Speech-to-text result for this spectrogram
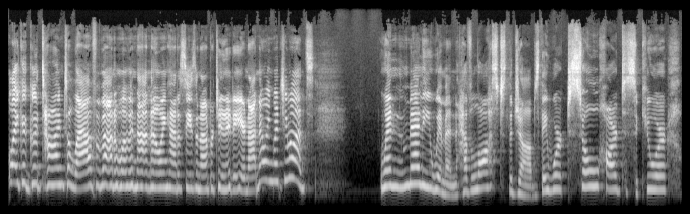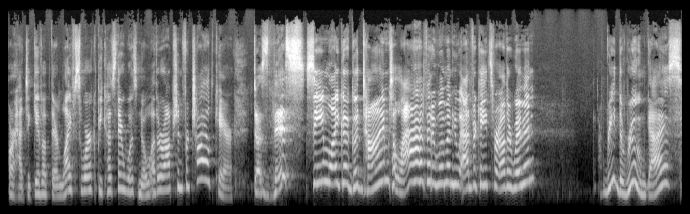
like a good time to laugh about a woman not knowing how to seize an opportunity or not knowing what she wants? When many women have lost the jobs they worked so hard to secure or had to give up their life's work because there was no other option for childcare, does this seem like a good time to laugh at a woman who advocates for other women? Read the room, guys.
